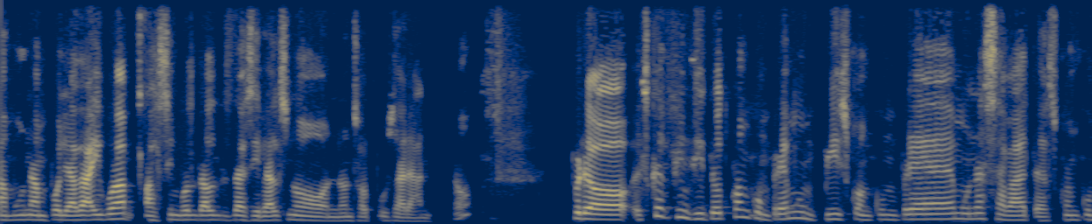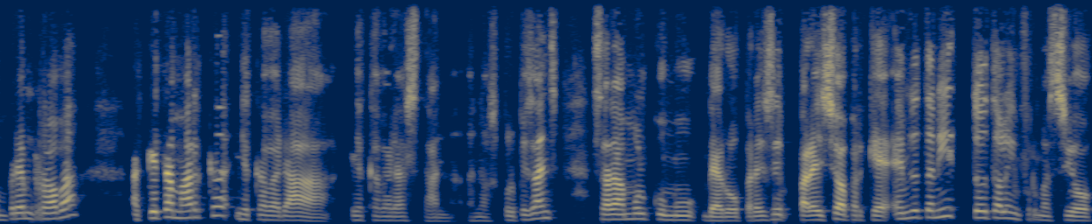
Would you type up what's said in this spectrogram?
amb una ampolla d'aigua el símbol dels decibels no, no ens el posaran. No? Però és que fins i tot quan comprem un pis, quan comprem unes sabates, quan comprem roba, aquesta marca hi acabarà, hi acabarà estant. En els propers anys serà molt comú veure-ho. Per, per això, perquè hem de tenir tota la informació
